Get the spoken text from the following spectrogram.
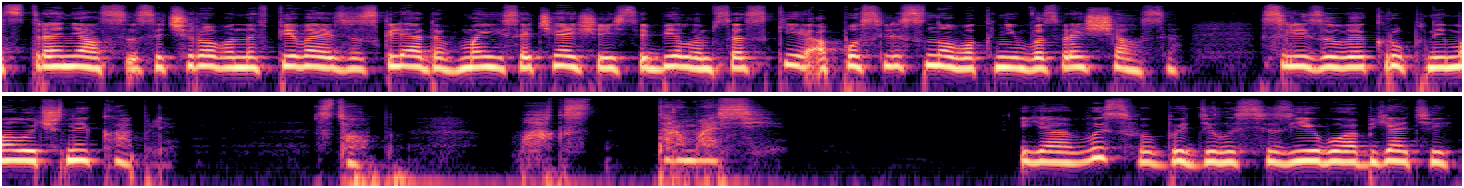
отстранялся, зачарованно впиваясь взглядом в мои сочащиеся белым соски, а после снова к ним возвращался, слизывая крупные молочные капли. «Стоп! Макс, тормози!» Я высвободилась из его объятий,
